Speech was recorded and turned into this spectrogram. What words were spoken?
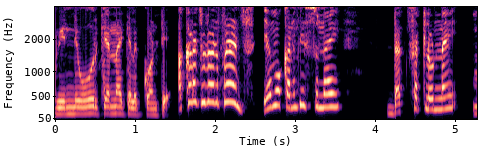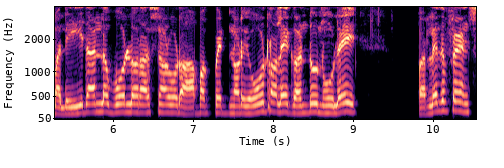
వీడిని ఊరికెన్నా కెలుక్కుంటే అక్కడ చూడండి ఫ్రెండ్స్ ఏమో కనిపిస్తున్నాయి. డక్స్ అట్లున్నాయి మళ్ళీ ఈ దాంట్లో బోర్డులో రాసినాడు వాడు ఆ పెట్టినాడు పెట్టినాడు ఎవడ్రాలే గండు నువ్వులే పర్లేదు ఫ్రెండ్స్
